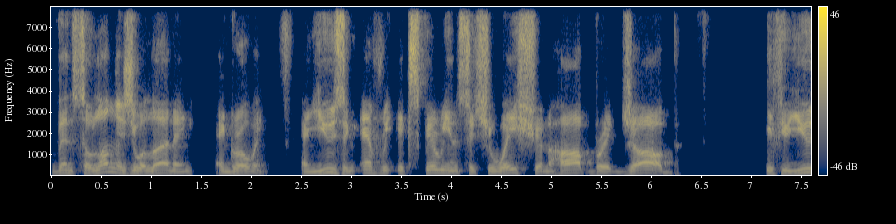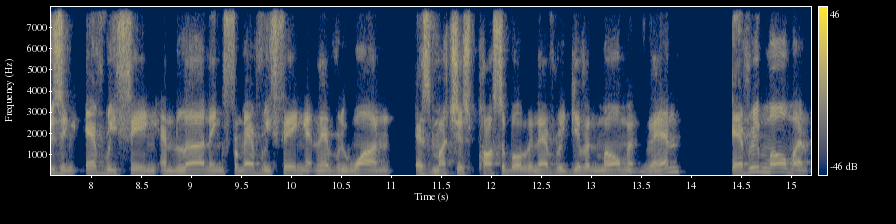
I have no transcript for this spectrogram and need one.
then so long as you are learning and growing and using every experience, situation, heartbreak, job, if you're using everything and learning from everything and everyone as much as possible in every given moment, then every moment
